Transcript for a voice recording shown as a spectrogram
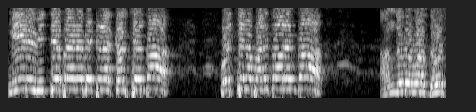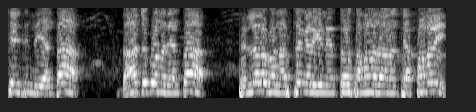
మీరు విద్య పైన పెట్టిన ఖర్చు ఎంత? వచ్చిన ఫలితాలు ఎంత? అందులో కూడా దోచేసింది ఎంత? దాచుకున్నది ఎంత? పిల్లలకు నష్టం కలిగింది ఎంతో సమాధానం చెప్పమని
